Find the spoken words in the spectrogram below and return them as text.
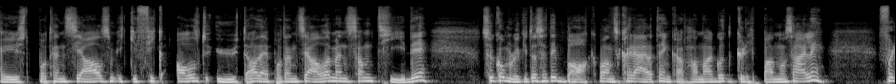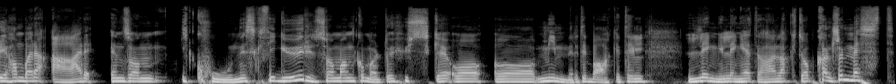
høyst potensial, som ikke fikk alt ut av det potensialet, men samtidig så kommer du ikke til å se tilbake på hans karriere og tenke at han har gått glipp av noe særlig. Fordi han bare er en sånn ikonisk figur som man kommer til å huske og, og mimre tilbake til lenge lenge etter han har lagt opp. Kanskje mest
